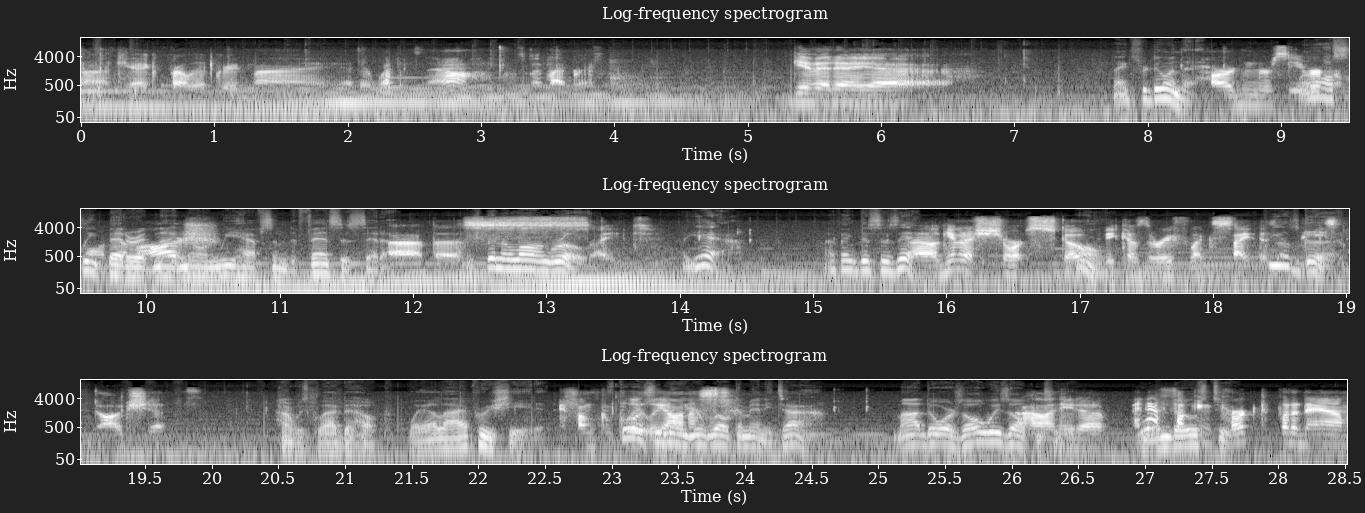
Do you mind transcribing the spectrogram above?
Okay, I could probably upgrade my other weapons now. That's my pipe rifle. Give it a uh, Thanks for doing that. hardened receiver. We'll all sleep better at night knowing we have some defenses set up. Uh, the It's been a long road. Sight. But yeah, I think this is it. Uh, I'll give it a short scope Oh. because the reflex sight is Feels a piece good. of dog shit. I was glad to help. well, I appreciate it. If I'm Of course, completely you know honest. you're welcome anytime. My door's always open. Oh, I need a. I need a fucking too. perk to put a damn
